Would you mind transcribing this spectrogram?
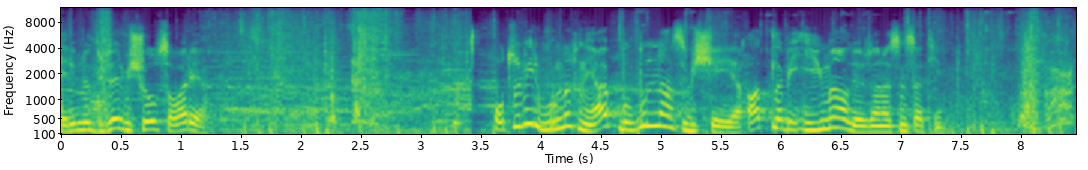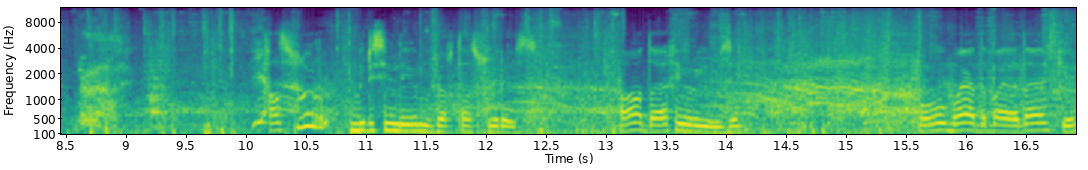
Elimde güzel bir şey olsa var ya. 31 vurmak ne ya? Bu, bu nasıl bir şey ya? Atla bir ivme alıyoruz anasını satayım. Taslur birisini devirmiş bak Taslur reis. Aa dayak gibi bize. Oo baya da baya dayak yiyor.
